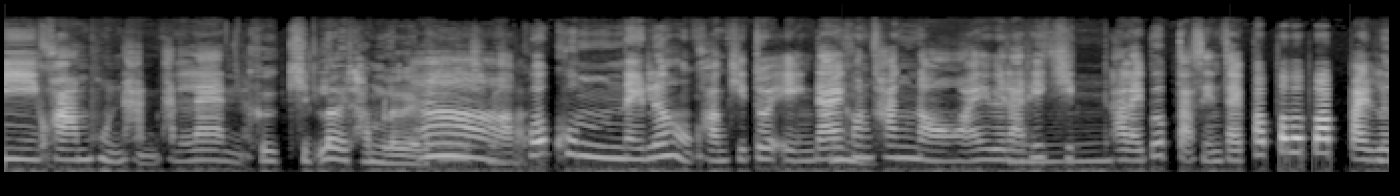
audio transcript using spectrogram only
มีความหุนหันพลันแล่น คือคิดเลยทำเลยอะไรออ่าย่างงี้ใช่ไหมคะควบคุมในเรื่องของความคิดตัวเองได้อืมค่อนข้างน้อย เวลาที่คิดอืมอะไรปุ๊บตัดสินใจปั๊บปั๊บปั๊บปั๊บไปเล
